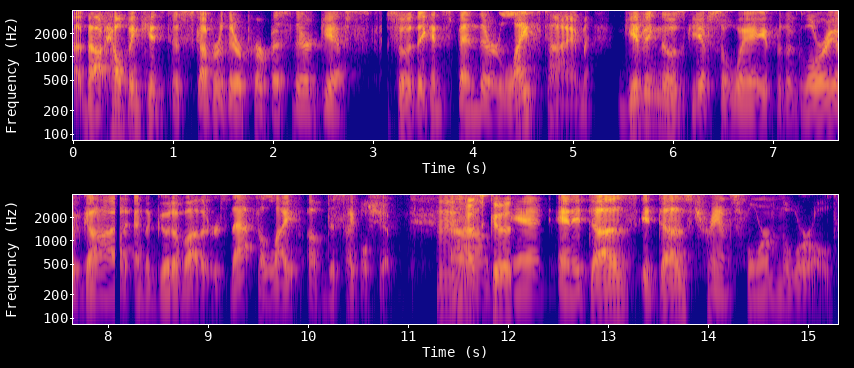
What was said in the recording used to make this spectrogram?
about helping kids discover their purpose, their gifts, so that they can spend their lifetime giving those gifts away for the glory of God and the good of others. That's a life of discipleship. Mm, that's um, good. And and it does it does transform the world.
